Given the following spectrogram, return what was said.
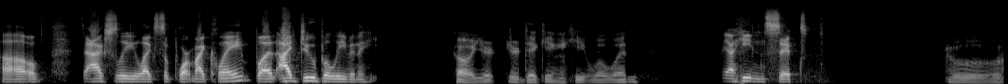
uh, to actually like support my claim. But I do believe in the Heat. Oh, you're you're digging Heat will win. Yeah, Heat in six. Ooh.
